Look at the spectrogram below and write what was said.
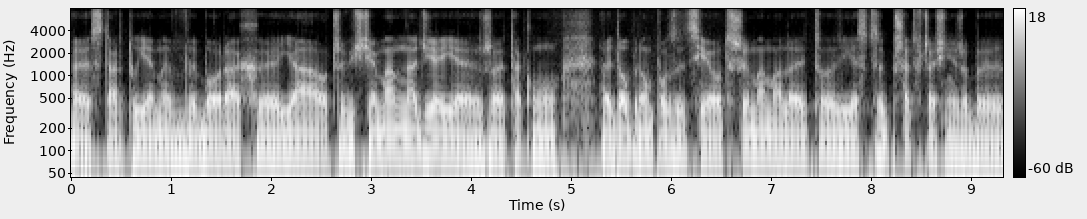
e, startujemy w wyborach. Ja oczywiście mam nadzieję, że taką e, dobrą pozycję otrzymam, ale to jest przedwcześnie, żeby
